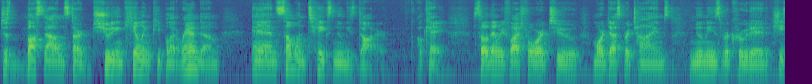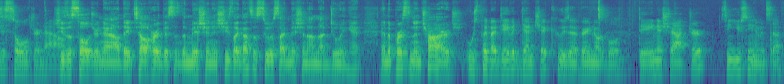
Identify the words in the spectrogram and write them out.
just bust out and start shooting and killing people at random, and someone takes Noomi's daughter. Okay, so then we flash forward to more desperate times. Noomi's recruited. She's a soldier now. She's a soldier now. They tell her this is the mission, and she's like, "That's a suicide mission. I'm not doing it." And the person in charge, who's played by David Dencik, who's a very notable Danish actor. See, you've seen him and stuff.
